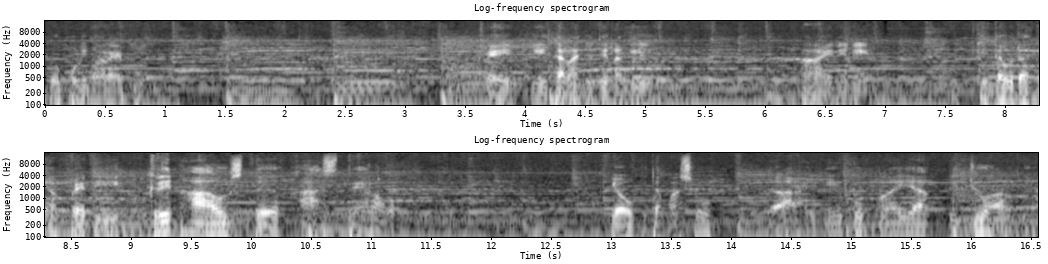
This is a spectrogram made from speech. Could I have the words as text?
25.000. Oke, kita lanjutin lagi. Nah ini nih. Kita udah nyampe di Greenhouse de Castello Yo kita masuk. Nah ini bunga yang dijualnya.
